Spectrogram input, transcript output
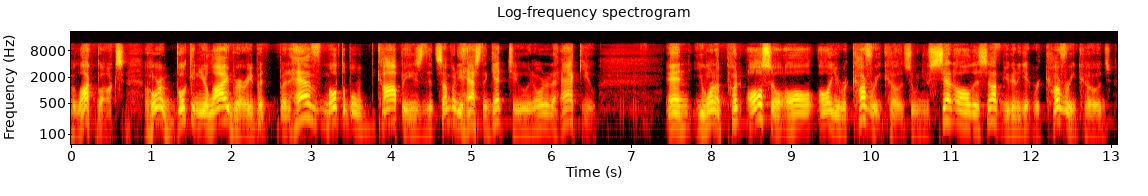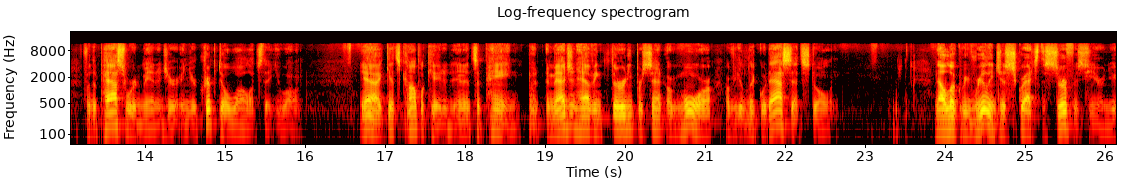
lockbox, or a book in your library, but, but have multiple copies that somebody has to get to in order to hack you. And you want to put also all, all your recovery codes. So when you set all this up, you're going to get recovery codes for the password manager and your crypto wallets that you own. Yeah, it gets complicated and it's a pain, but imagine having 30% or more of your liquid assets stolen. Now look, we've really just scratched the surface here and you,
